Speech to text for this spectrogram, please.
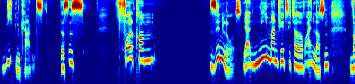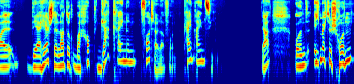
bieten kannst. Das ist vollkommen sinnlos. Ja, niemand wird sich darauf einlassen, weil der Hersteller hat doch überhaupt gar keinen Vorteil davon. Kein einzigen. Ja, und ich möchte schon,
